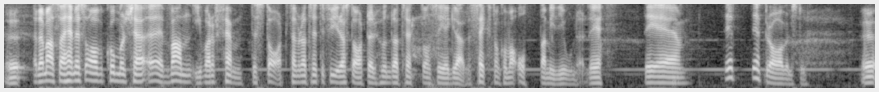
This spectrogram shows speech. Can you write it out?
Eh, Alltså, hennes avkommor eh, vann i var femte start. 534 starter, 113 segrar, 16,8 miljoner. Det, det, är, det, är, det är ett bra avelsto. Eh,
